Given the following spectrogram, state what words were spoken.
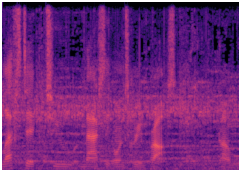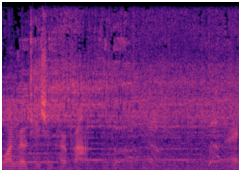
Left stick to match the on-screen prompts. Um, one rotation per prompt. Alright.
